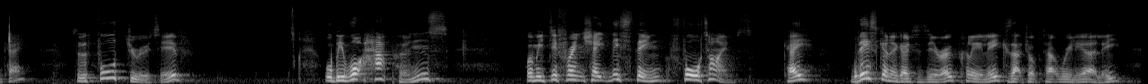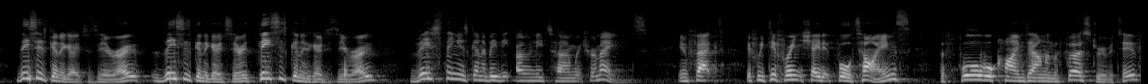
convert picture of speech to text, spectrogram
Okay. So the fourth derivative will be what happens when we differentiate this thing four times. Okay. This is going to go to zero, clearly, because that dropped out really early. This is going to go to zero. This is going to go to zero. This is going to go to zero. This thing is going to be the only term which remains. In fact, if we differentiate it four times, the 4 will climb down on the first derivative,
